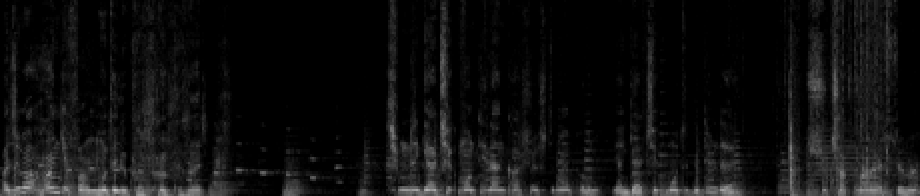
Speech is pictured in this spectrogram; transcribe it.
Acaba hangi fan modeli kullandılar? Şimdi gerçek Monty ile karşılaştırma yapalım. Yani gerçek Monty dedim de şu çakma versiyonu.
